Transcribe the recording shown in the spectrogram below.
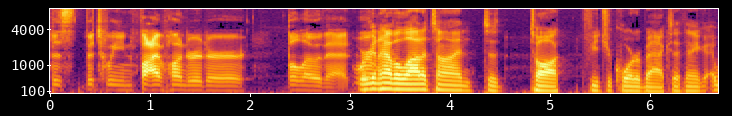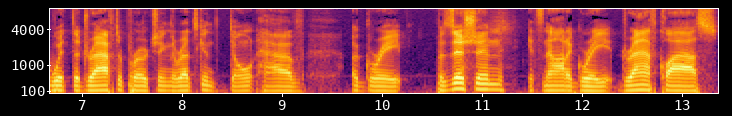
bes- between 500 or below that. We're going to have a lot of time to talk future quarterbacks, I think. With the draft approaching, the Redskins don't have a great position. It's not a great draft class.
